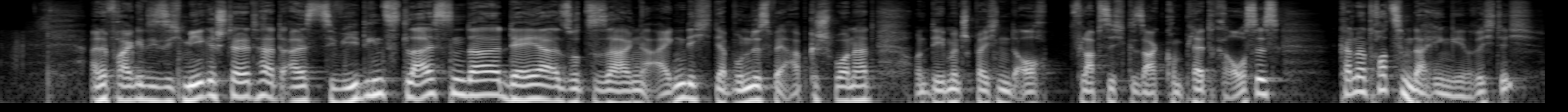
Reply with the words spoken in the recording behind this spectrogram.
Eine Frage, die sich mir gestellt hat als Zivildienstleistender, der ja sozusagen eigentlich der Bundeswehr abgeschworen hat und dementsprechend auch flapsig gesagt komplett raus ist, kann er trotzdem dahin gehen, richtig?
